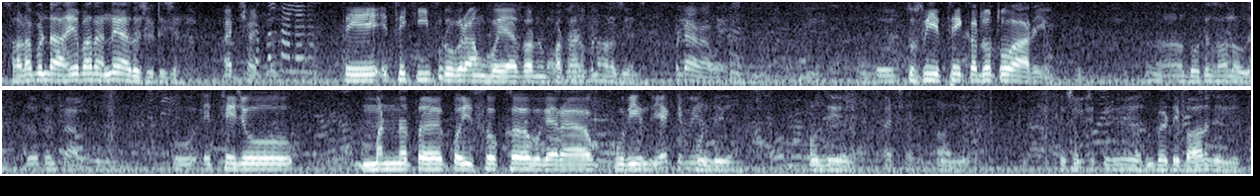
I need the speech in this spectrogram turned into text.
ਸਾਡਾ ਪਿੰਡ ਆਹੇ ਪਰ ਰਹਿੰਦੇ ਐਰੋ ਸਿਟੀ ਚ। ਅੱਛਾ ਜੀ। ਤੇ ਇੱਥੇ ਕੀ ਪ੍ਰੋਗਰਾਮ ਹੋਇਆ ਤੁਹਾਨੂੰ ਪਤਾ? ਪਤਾ ਬਣਾ ਸੀ ਅੱਜ। ਭੰਡਾਰਾ ਹੋਇਆ। ਜੀ ਤੋ ਤੁਸੀਂ ਇੱਥੇ ਕਦੋਂ ਤੋਂ ਆ ਰਹੇ ਹੋ? ਅਹ ਦੋ ਤਿੰਨ ਸਾਲ ਹੋ ਗਏ। ਦੋ ਤਿੰਨ ਸਾਲ ਹੋ ਗਏ। ਤੋ ਇੱਥੇ ਜੋ ਮੰਨਤ ਕੋਈ ਸੁੱਖ ਵਗੈਰਾ ਪੂਰੀ ਹੁੰਦੀ ਹੈ ਕਿਵੇਂ? ਹੁੰਦੀ ਹੈ ਹੁੰਦੀ ਹੈ ਅੱਛਾ ਜੀ। ਹਾਂਜੀ। ਇੱਕ ਸਭ ਤੋਂ ਬੇਟੀ ਬਾਹਰ ਗਈ ਇੱਕ।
